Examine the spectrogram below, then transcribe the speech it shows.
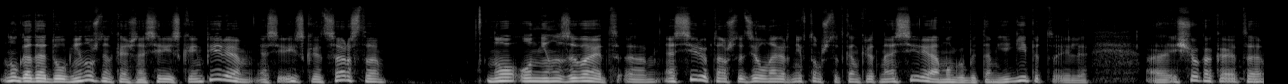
Ну, гадать долго не нужно. Это, конечно, Ассирийская империя, Ассирийское царство. Но он не называет э, Ассирию, потому что дело, наверное, не в том, что это конкретно Ассирия, а мог быть там Египет или э, еще какая-то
